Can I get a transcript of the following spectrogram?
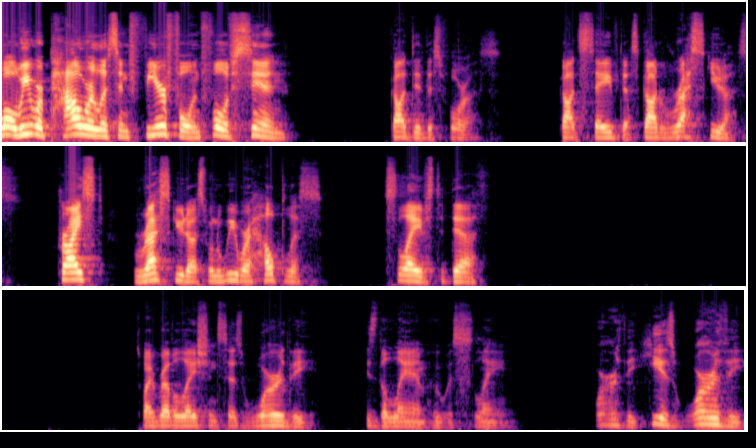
While we were powerless and fearful and full of sin, God did this for us. God saved us. God rescued us. Christ rescued us when we were helpless slaves to death. That's why Revelation says, Worthy is the Lamb who was slain. Worthy. He is worthy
